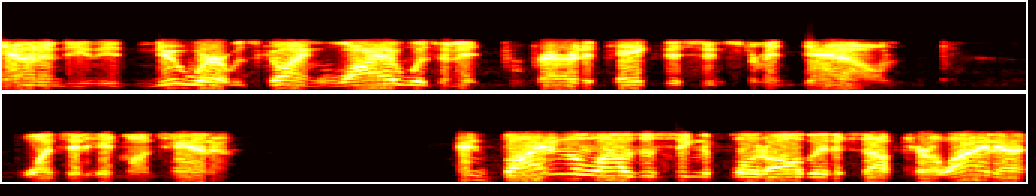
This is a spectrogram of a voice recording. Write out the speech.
down into it knew where it was going. Why wasn't it prepared to take this instrument down once it hit Montana? And Biden allows this thing to float all the way to South Carolina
